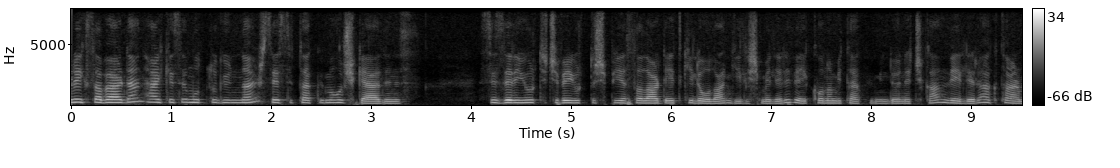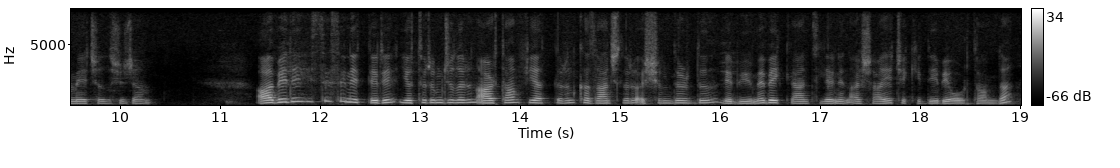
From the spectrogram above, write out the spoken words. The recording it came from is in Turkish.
Forex Haber'den herkese mutlu günler. Sesli takvime hoş geldiniz. Sizlere yurt içi ve yurt dışı piyasalarda etkili olan gelişmeleri ve ekonomi takviminde öne çıkan verileri aktarmaya çalışacağım. ABD hisse senetleri yatırımcıların artan fiyatların kazançları aşındırdığı ve büyüme beklentilerinin aşağıya çekildiği bir ortamda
